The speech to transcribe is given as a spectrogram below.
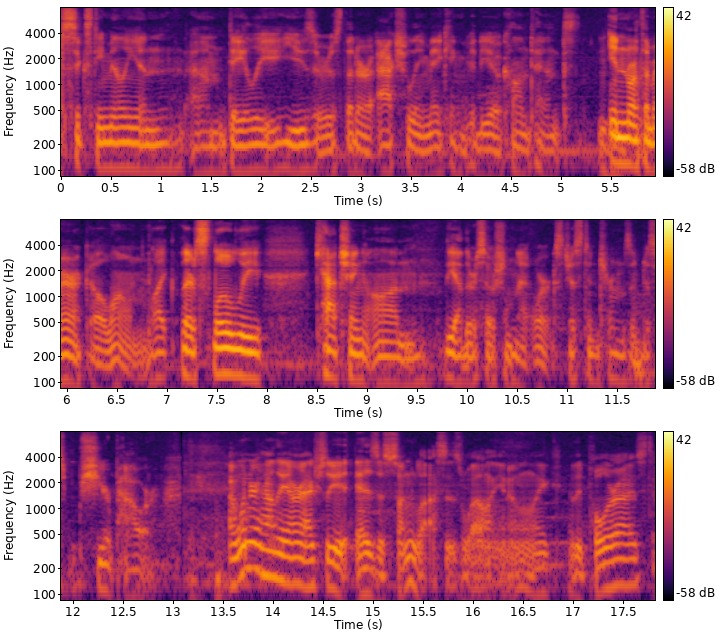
sixty million um, daily users that are actually making video content in North America alone. Like they're slowly catching on the other social networks, just in terms of just sheer power. I wonder how they are actually as a sunglass as well. You know, like are they polarized?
